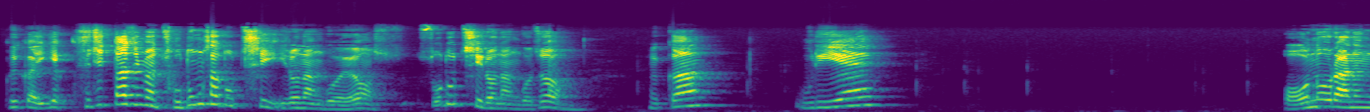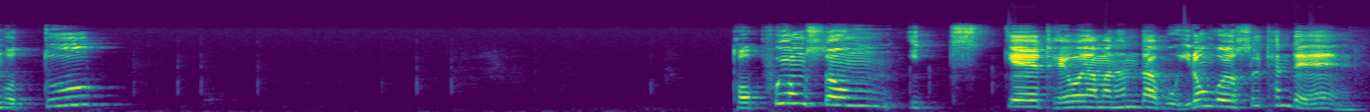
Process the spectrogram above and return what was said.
그러니까 이게 굳이 따지면 조동사 도치 일어난 거예요. 쏘도치 일어난 거죠. 그러니까 우리의 언어라는 것도 더 포용성 있게 되어야만 한다 뭐 이런 거였을 텐데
